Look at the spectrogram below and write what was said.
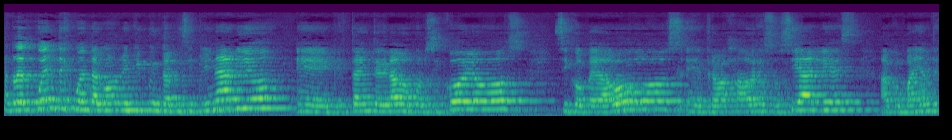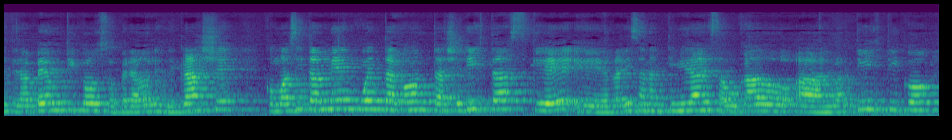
Red Puentes cuenta con un equipo interdisciplinario que está integrado por psicólogos, psicopedagogos, eh, trabajadores sociales, acompañantes terapéuticos, operadores de calle, como así también cuenta con talleristas que eh, realizan actividades abocado a lo artístico,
